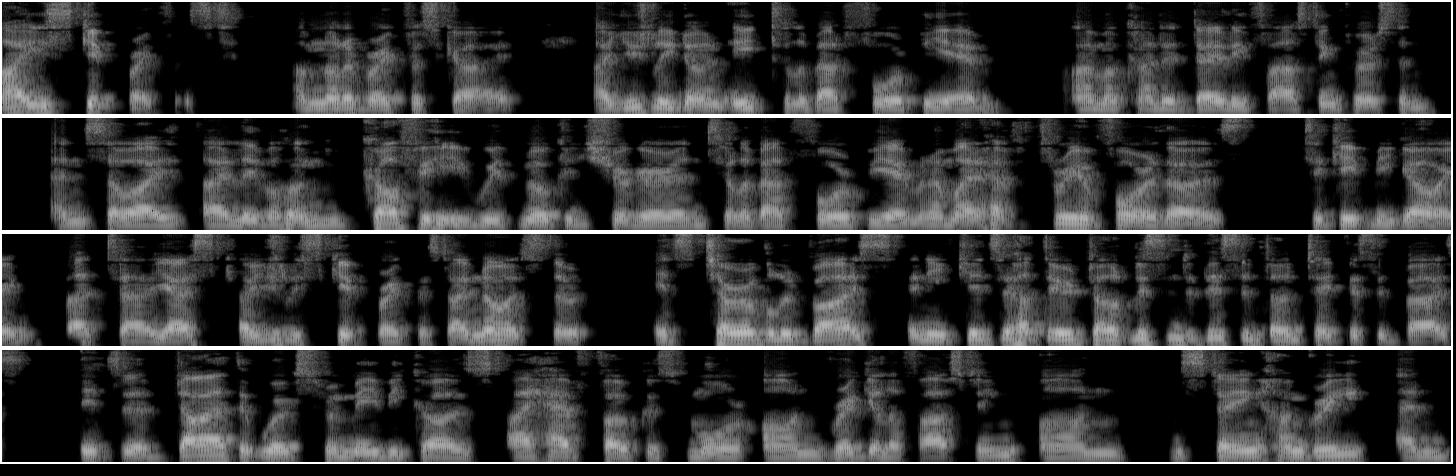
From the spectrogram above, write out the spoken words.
I skip breakfast. I'm not a breakfast guy. I usually don't eat till about 4 p.m. I'm a kind of daily fasting person. And so I, I live on coffee with milk and sugar until about 4 p.m. And I might have three or four of those to keep me going. But uh, yeah, I, I usually skip breakfast. I know it's the it's terrible advice. Any kids out there, don't listen to this and don't take this advice. It's a diet that works for me because I have focused more on regular fasting, on staying hungry and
